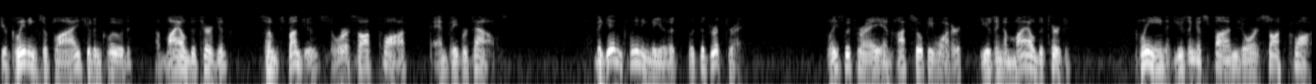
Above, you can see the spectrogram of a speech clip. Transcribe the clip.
Your cleaning supplies should include a mild detergent, some sponges or a soft cloth, and paper towels. Begin cleaning the unit with the drip tray. Place the tray in hot soapy water using a mild detergent. Clean using a sponge or soft cloth.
